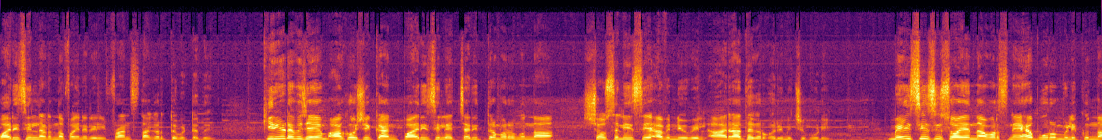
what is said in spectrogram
പാരീസിൽ നടന്ന ഫൈനലിൽ ഫ്രാൻസ് തകർത്തുവിട്ടത്. കിരീട വിജയം ആഘോഷിക്കാൻ പാരീസിലെ ചരിത്രമിറങ്ങുന്ന ഷോസലീസെ അവന്യൂവിൽ ആരാധകർ ഒരുമിച്ചുകൂടി. മേസി സിസോ എന്ന് അവർ സ്നേഹപൂർവം വിളിക്കുന്ന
